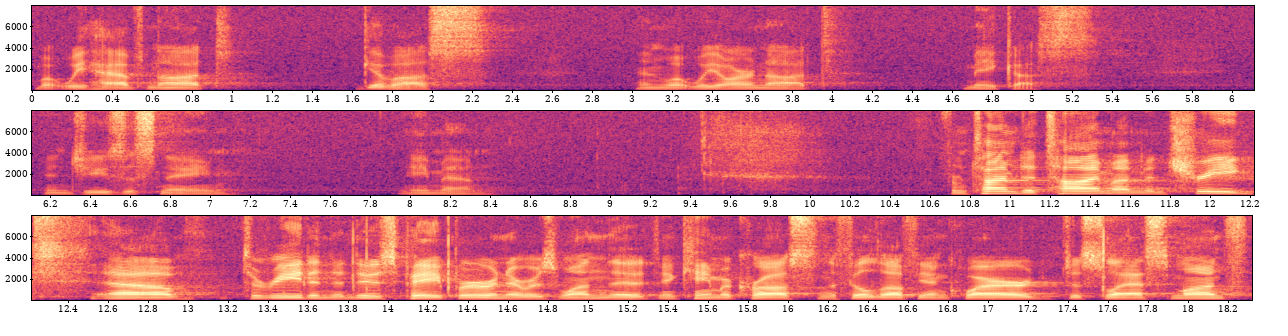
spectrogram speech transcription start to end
what we have not, give us, and what we are not, make us. In Jesus' name, amen. From time to time, I'm intrigued uh, to read in the newspaper, and there was one that I came across in the Philadelphia Inquirer just last month.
